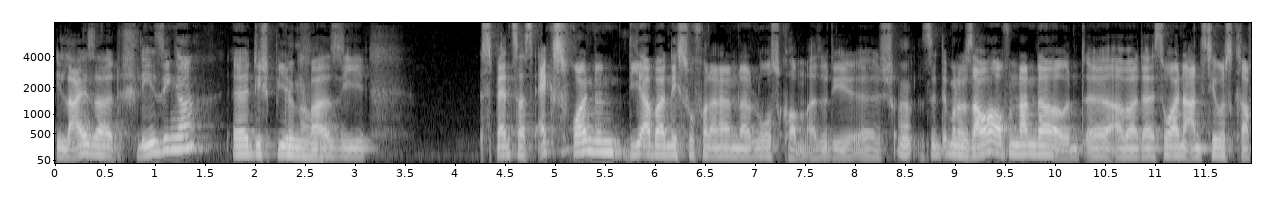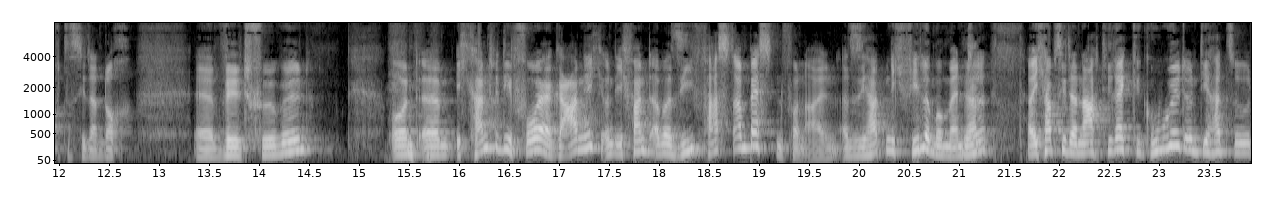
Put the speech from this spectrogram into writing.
Eliza Schlesinger, äh, die spielt genau. quasi Spencers Ex-Freundin, die aber nicht so voneinander loskommen. Also die äh, ja. sind immer nur sauer aufeinander und äh, aber da ist so eine Anziehungskraft, dass sie dann doch äh, wild vögeln. Und ähm, ich kannte die vorher gar nicht und ich fand aber sie fast am besten von allen. Also sie hat nicht viele Momente, ja. aber ich habe sie danach direkt gegoogelt und die hat so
